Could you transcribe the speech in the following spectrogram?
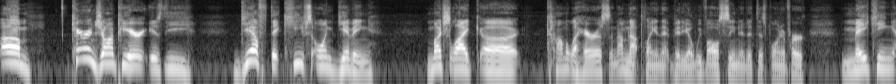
Um, Karine Jean Pierre is the gift that keeps on giving, much like uh, Kamala Harris, and I'm not playing that video. We've all seen it at this point of her making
